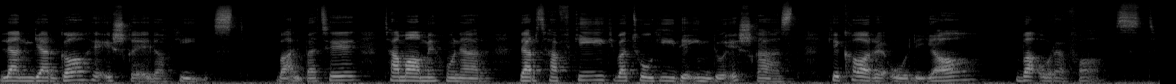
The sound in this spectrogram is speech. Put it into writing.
لنگرگاه عشق الهی است. و البته تمام هنر در تفکیک و توحید این دو عشق است که کار اولیا و عرفاست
